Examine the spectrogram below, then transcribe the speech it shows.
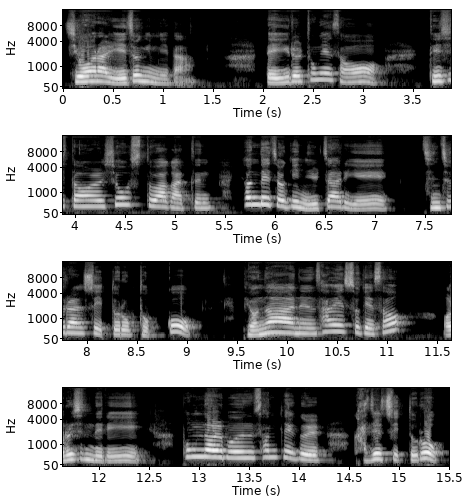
지원할 예정입니다. 네, 이를 통해서 디지털 쇼스토와 같은 현대적인 일자리에 진출할 수 있도록 돕고 변화하는 사회 속에서 어르신들이 폭넓은 선택을 가질 수 있도록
